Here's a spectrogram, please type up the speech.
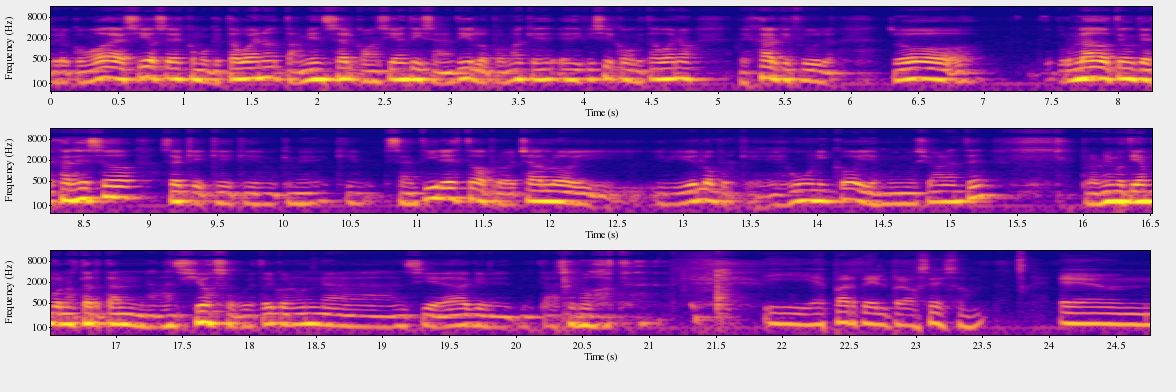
Pero como vos decís, o sea, es como que está bueno también ser consciente y sentirlo. Por más que es difícil, como que está bueno dejar que fluya. Yo por un lado tengo que dejar eso, o sea, que, que, que, me, que sentir esto, aprovecharlo y, vivirlo porque es único y es muy emocionante, pero al mismo tiempo no estar tan ansioso, porque estoy con una ansiedad que me está haciendo bosta. Y es parte del proceso. Em,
